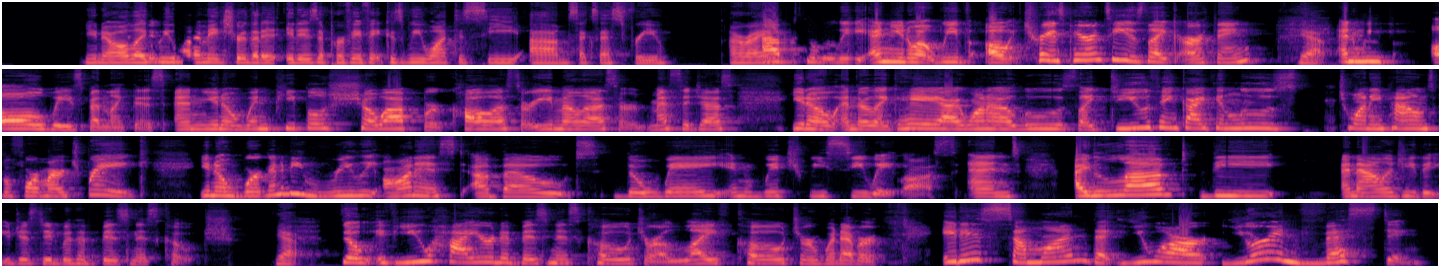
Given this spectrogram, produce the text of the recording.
You know like we want to make sure that it, it is a perfect fit because we want to see um, success for you all right absolutely and you know what we've always transparency is like our thing yeah and we've always been like this. And, you know, when people show up or call us or email us or message us, you know, and they're like, hey, I want to lose, like, do you think I can lose 20 pounds before March break? You know, we're going to be really honest about the way in which we see weight loss. And I loved the analogy that you just did with a business coach. Yeah. So if you hired a business coach or a life coach or whatever, it is someone that you are you're investing.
